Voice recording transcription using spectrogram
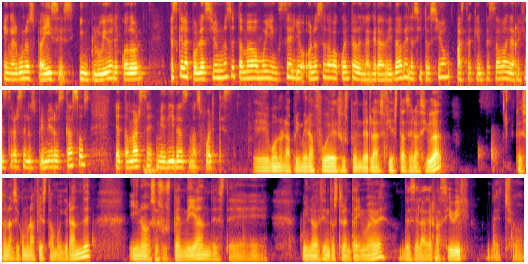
en algunos países, incluido el Ecuador, es que la población no se tomaba muy en serio o no se daba cuenta de la gravedad de la situación hasta que empezaban a registrarse los primeros casos y a tomarse medidas más fuertes. Eh, bueno, la primera fue suspender las fiestas de la ciudad, que son así como una fiesta muy grande, y no se suspendían desde 1939, desde la guerra civil. De hecho,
